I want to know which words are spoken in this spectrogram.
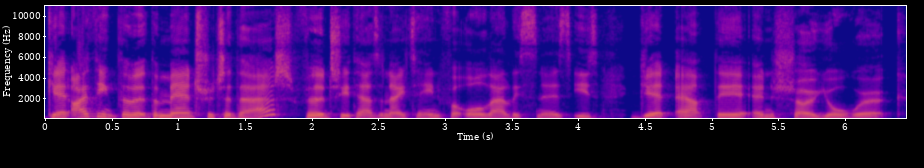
Get I think the the mantra to that for 2018 for all our listeners is get out there and show your work.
